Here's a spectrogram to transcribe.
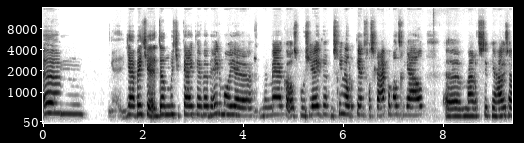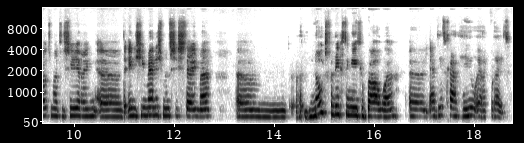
Um, ja, weet je, dan moet je kijken. We hebben hele mooie merken als Bourgeger, misschien wel bekend van schakelmateriaal. Uh, maar het stukje huisautomatisering, uh, de energiemanagementsystemen, um, noodverlichting in gebouwen. Uh, ja, dit gaat heel erg breed.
